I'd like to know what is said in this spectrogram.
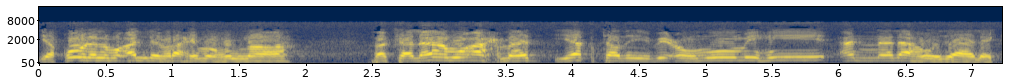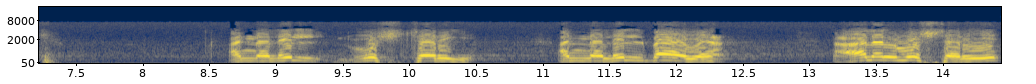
يقول المؤلف رحمه الله فكلام أحمد يقتضي بعمومه أن له ذلك أن للمشتري أن للبايع على المشتري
